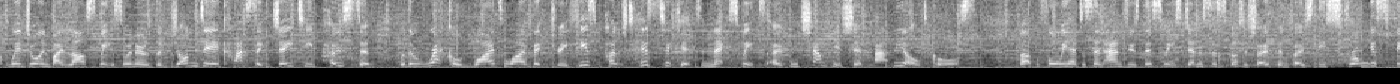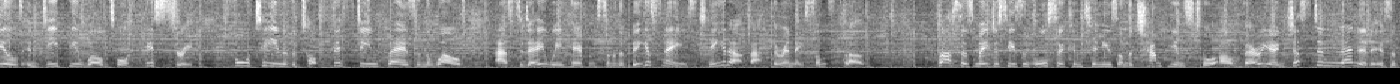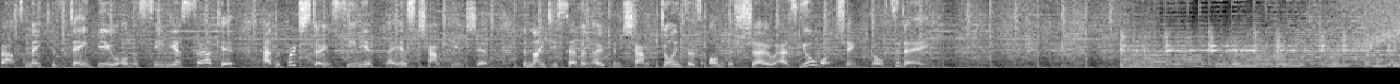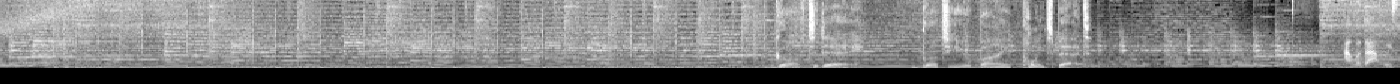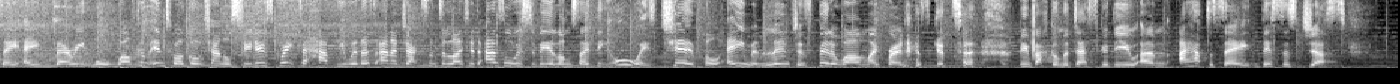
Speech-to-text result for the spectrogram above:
up, we're joined by last week's winner of the John Deere Classic, JT Poston, with a record wire-to-wire victory. He's punched his ticket to next week's Open Championship at the Old Course. But before we head to St Andrews, this week's Genesis Scottish Open boasts the strongest field in DP World Tour history. 14 of the top 15 players in the world. As today we hear from some of the biggest names teeing it up at the Renaissance Club. Plus, as major season also continues on the Champions Tour, our very own Justin Leonard is about to make his debut on the senior circuit at the Bridgestone Senior Players Championship. The 97 Open champ joins us on the show as you're watching Golf Today. Golf Today, brought to you by PointsBet. And with that, we say a very warm welcome into our Golf Channel studios. Great to have you with us. Anna Jackson, delighted as always to be alongside the always cheerful Eamon Lynch. It's been a while, my friend. It's good to be back on the desk with you. Um, I have to say, this is just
